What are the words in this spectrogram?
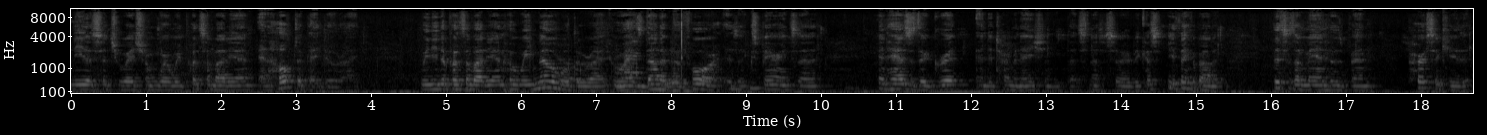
need a situation where we put somebody in and hope that they do right. We need to put somebody in who we know will do right, who has done it before, is experienced at it, and has the grit and determination that's necessary. Because you think about it, this is a man who's been persecuted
